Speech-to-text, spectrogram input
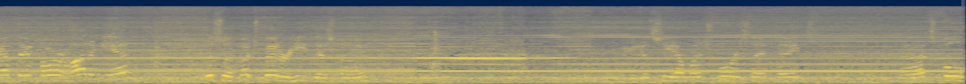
Got that bar hot again. This is a much better heat this time. You can just see how much force that takes. Now that's full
